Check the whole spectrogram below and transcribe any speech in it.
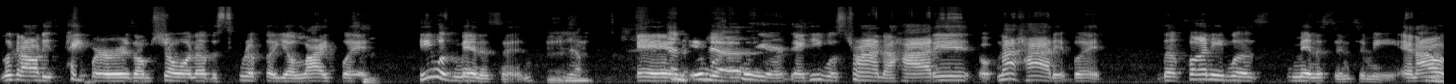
Look at all these papers. I'm showing of the script of your life. But Hmm. he was menacing. Hmm Yep. and, And, it was yeah. clear that he was trying to hide it. Or not hide it but the funny was menacing to me. And i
